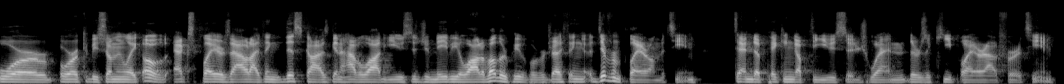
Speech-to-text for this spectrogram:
Or, or it could be something like, oh, X player's out. I think this guy's going to have a lot of usage, and maybe a lot of other people projecting a different player on the team to end up picking up the usage when there's a key player out for a team.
